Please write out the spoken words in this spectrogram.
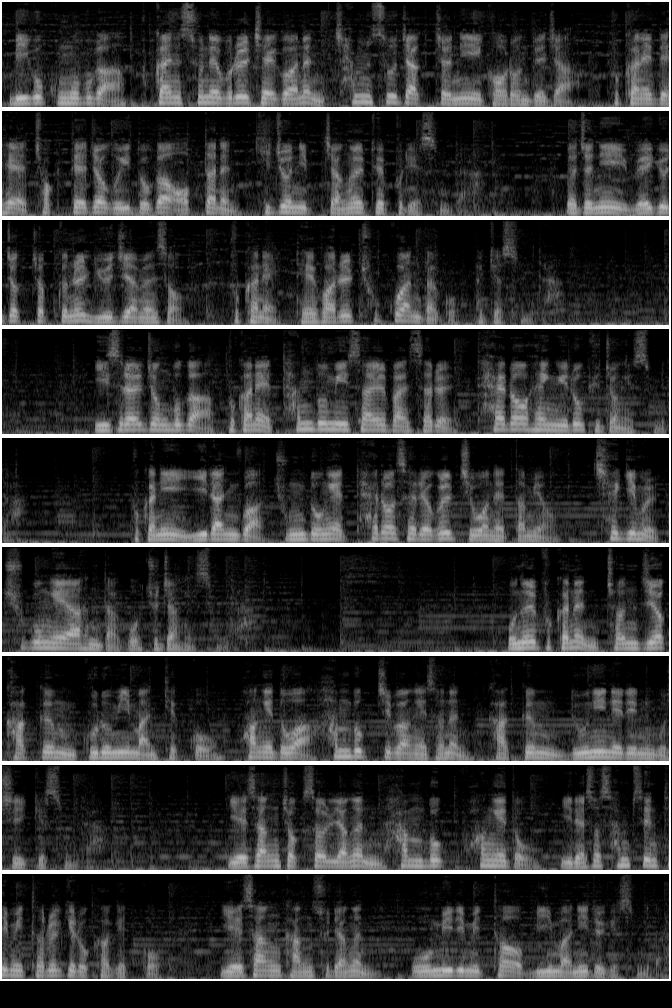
미국 국무부가 북한 수뇌부를 제거하는 참수 작전이 거론되자 북한에 대해 적대적 의도가 없다는 기존 입장을 되풀이했습니다. 여전히 외교적 접근을 유지하면서 북한의 대화를 촉구한다고 밝혔습니다. 이스라엘 정부가 북한의 탄도미사일 발사를 테러 행위로 규정했습니다. 북한이 이란과 중동의 테러 세력을 지원했다며 책임을 추궁해야 한다고 주장했습니다. 오늘 북한은 전 지역 가끔 구름이 많겠고 황해도와 함북 지방에서는 가끔 눈이 내리는 곳이 있겠습니다. 예상 적설량은 함북 황해도 1에서 3cm를 기록하겠고 예상 강수량은 5mm 미만이 되겠습니다.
